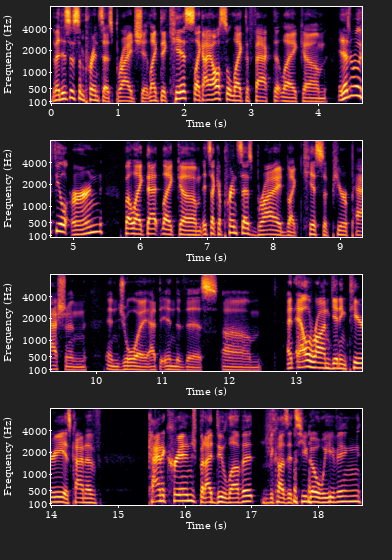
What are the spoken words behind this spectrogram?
but this is some Princess Bride shit. Like the kiss. Like I also like the fact that like um, it doesn't really feel earned, but like that like um, it's like a Princess Bride like kiss of pure passion and joy at the end of this. Um, And Elrond getting teary is kind of kind of cringe, but I do love it because it's Hugo Weaving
